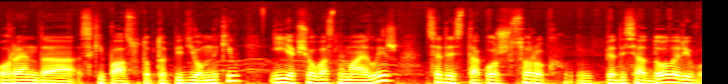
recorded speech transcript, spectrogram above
оренда скіпасу, тобто підйомників. І якщо у вас немає лиж, це десь також 40-50 доларів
